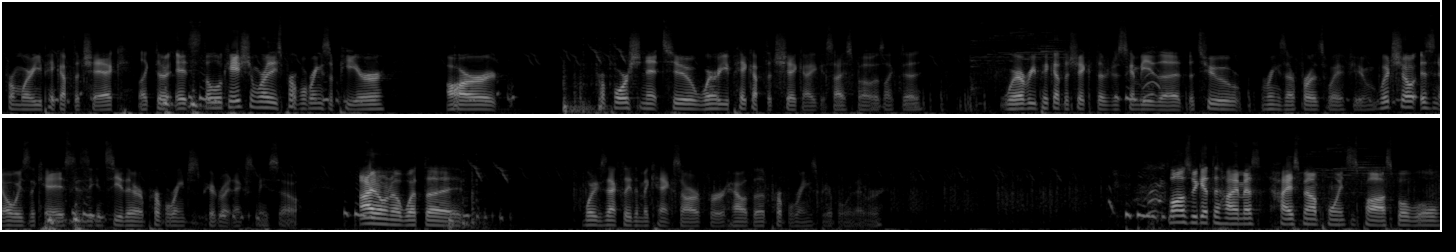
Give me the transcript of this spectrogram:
from where you pick up the chick. Like, it's the location where these purple rings appear are proportionate to where you pick up the chick, I guess, I suppose. Like, the wherever you pick up the chick, they're just going to be the, the two rings that are furthest away from you, which isn't always the case, because you can see there, a purple ring just appeared right next to me, so I don't know what the what exactly the mechanics are for how the purple rings appear, but whatever. As long as we get the high highest amount of points as possible, we'll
